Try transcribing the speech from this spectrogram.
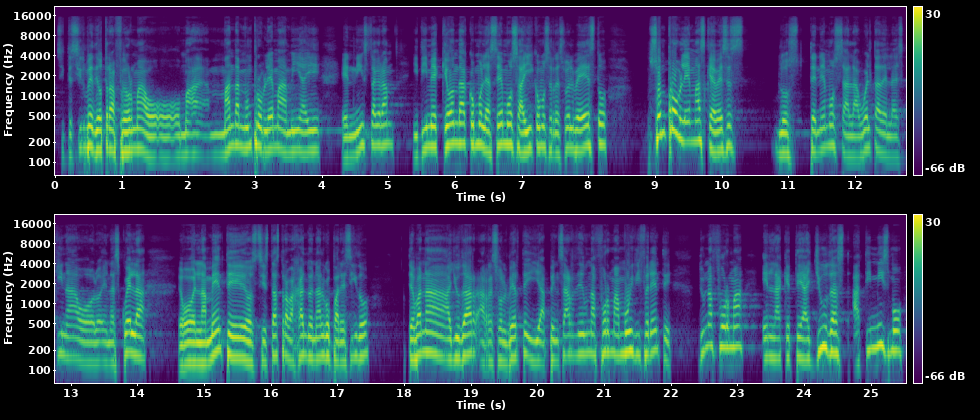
si te sirve de otra forma o, mándame un problema a mí ahí en Instagram y dime qué onda, cómo le hacemos ahí, cómo se resuelve esto. Son problemas que a veces los tenemos a la vuelta de la esquina o en la escuela o en la mente o si estás trabajando en algo parecido, te van a ayudar a resolverte y a pensar de una forma muy diferente, de una forma en la que te ayudas a ti mismo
